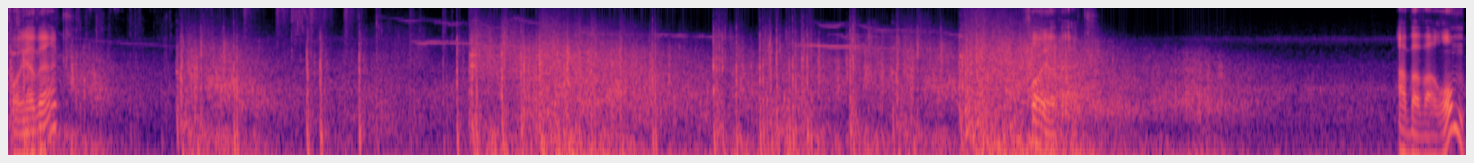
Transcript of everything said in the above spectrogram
Feuerwerk? Feuerwerk. Aber warum?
